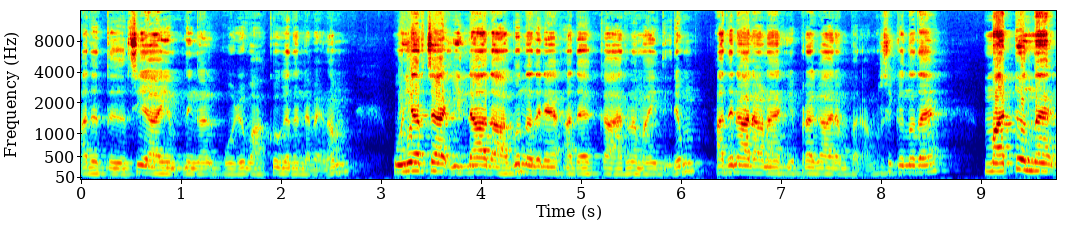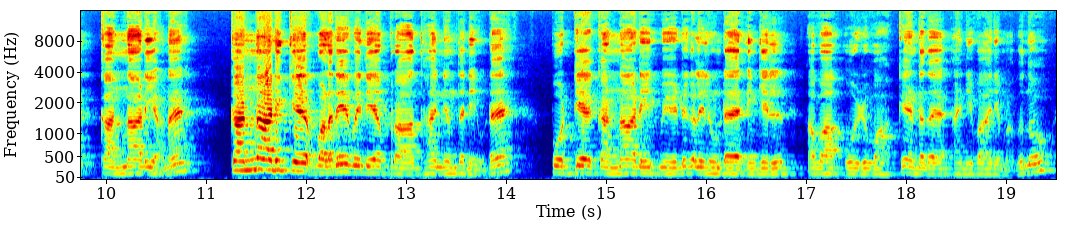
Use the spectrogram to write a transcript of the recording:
അത് തീർച്ചയായും നിങ്ങൾ ഒഴിവാക്കുക തന്നെ വേണം. ഉയർച്ച ഇല്ലാതാകുന്നതിന് അത് കാരണമായി തീരും. അതിനാലാണ് ഇപ്രകാരം പരാമർശിക്കുന്നത്. മറ്റൊന്ന് കണ്ണാടിയാണ്. കണ്ണാടിക്ക് വളരെ വലിയ പ്രാധാന്യം തന്നെയുണ്ട്. പൊട്ടിയ കണ്ണാടി വീടുകളിലുണ്ട് എങ്കിൽ അവ ഒഴിവാക്കേണ്ടത് അനിവാര്യമാകുന്നു.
